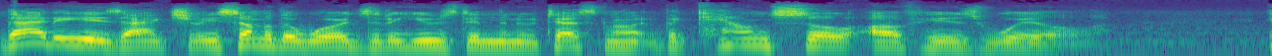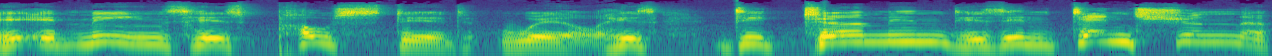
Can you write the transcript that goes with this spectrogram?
That is actually some of the words that are used in the New Testament, the counsel of his will. It means his posted will, his determined, his intention,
